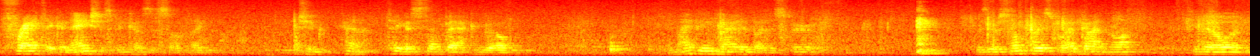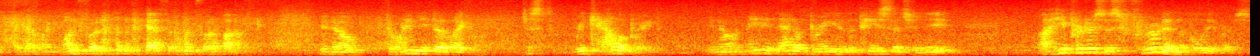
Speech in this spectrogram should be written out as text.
frantic and anxious because of something, we should kind of take a step back and go, Am I being guided by the Spirit? Is there some place where I've gotten off, you know, and I got like one foot on the path and one foot off? You know, do I need to like just recalibrate? You know, maybe that'll bring you the peace that you need. Uh, he produces fruit in the believers.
